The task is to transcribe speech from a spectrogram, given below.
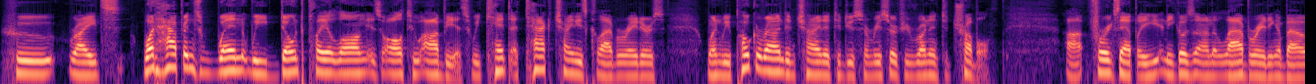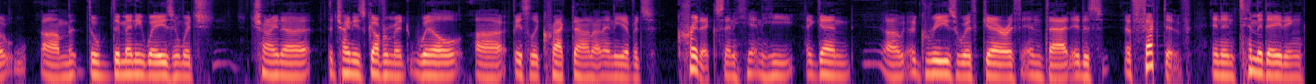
who writes. What happens when we don't play along is all too obvious. We can't attack Chinese collaborators. When we poke around in China to do some research, we run into trouble. Uh, for example, and he goes on elaborating about um, the, the, many ways in which China, the Chinese government, will uh, basically crack down on any of its critics, and he, and he again uh, agrees with Gareth in that it is effective in intimidating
